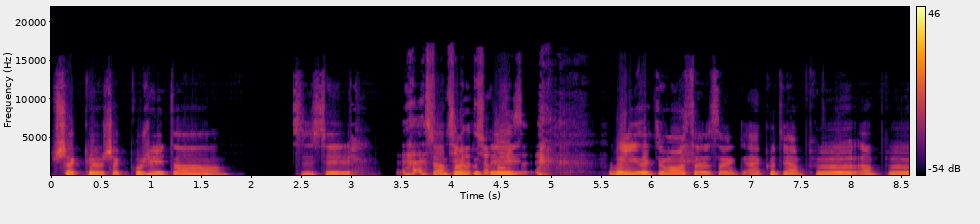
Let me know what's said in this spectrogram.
Chaque, chaque projet est un. C'est un peu un côté. Oui, exactement. C'est un côté un peu, un peu,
